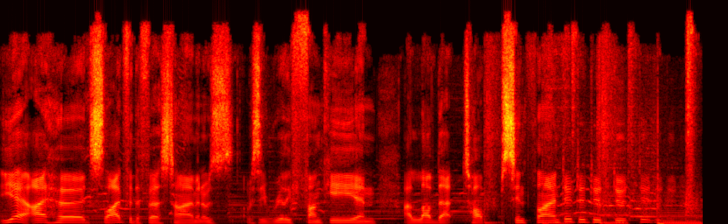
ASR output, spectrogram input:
Yeah, I heard Slide for the first time, and it was obviously really funky, and I love that top synth line. Do, do, do, do, do, do, do.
